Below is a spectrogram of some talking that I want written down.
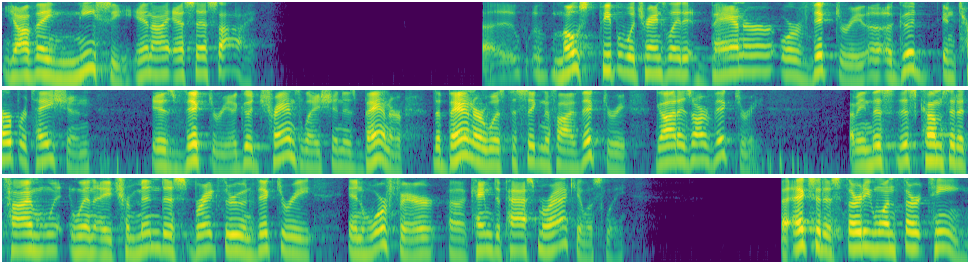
Yahweh Nissi, N I S S I. Most people would translate it banner or victory. A, a good interpretation is victory, a good translation is banner. The banner was to signify victory. God is our victory. I mean, this, this comes at a time when, when a tremendous breakthrough and victory in warfare uh, came to pass miraculously. Uh, Exodus 31 13,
